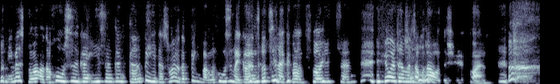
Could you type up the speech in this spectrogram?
院里面所有的护士跟医生跟隔壁的所有的病房的护士，每个人都进来给我戳一针，因为他们找不到我的血管。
